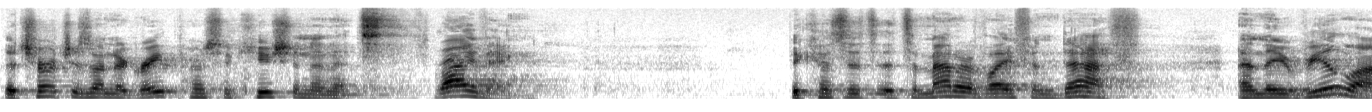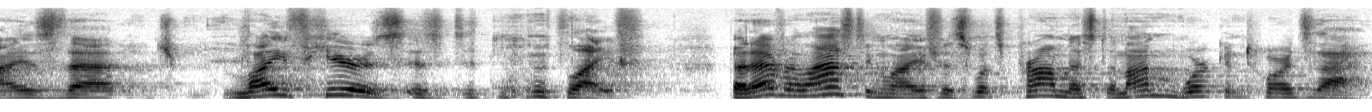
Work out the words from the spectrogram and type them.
the church is under great persecution and it's thriving because it's, it's a matter of life and death. And they realize that life here is, is it's life, but everlasting life is what's promised, and I'm working towards that.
